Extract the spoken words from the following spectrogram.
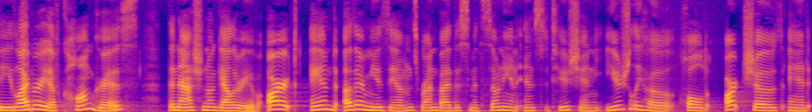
The Library of Congress, the National Gallery of Art, and other museums run by the Smithsonian Institution usually ho- hold art shows and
